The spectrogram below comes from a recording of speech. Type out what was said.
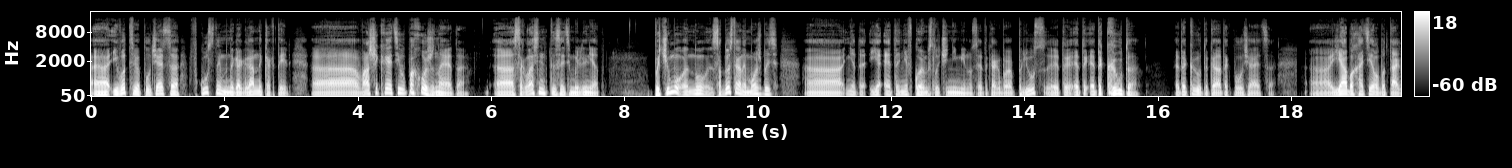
Э, и вот тебе получается вкусный многогранный коктейль. Э, ваши креативы похожи на это. А, согласен ты с этим или нет? Почему? Ну, с одной стороны, может быть, а, нет, я, это ни в коем случае не минус. Это как бы плюс. Это, это, это круто. Это круто, когда так получается. А, я бы хотел бы так,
